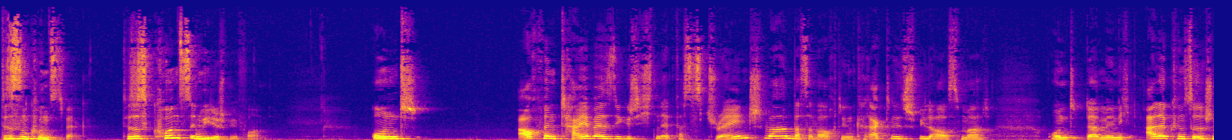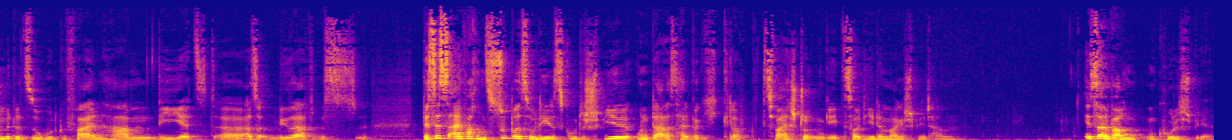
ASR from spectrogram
das ist ein Kunstwerk. Das ist Kunst in Videospielform. Und auch wenn teilweise die Geschichten etwas strange waren, was aber auch den Charakter dieses Spiels ausmacht, und da mir nicht alle künstlerischen Mittel so gut gefallen haben, wie jetzt, äh, also wie gesagt, es, das ist einfach ein super solides, gutes Spiel und da das halt wirklich, ich glaube, zwei Stunden geht, sollte jeder mal gespielt haben. Ist einfach ein, ein cooles Spiel.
